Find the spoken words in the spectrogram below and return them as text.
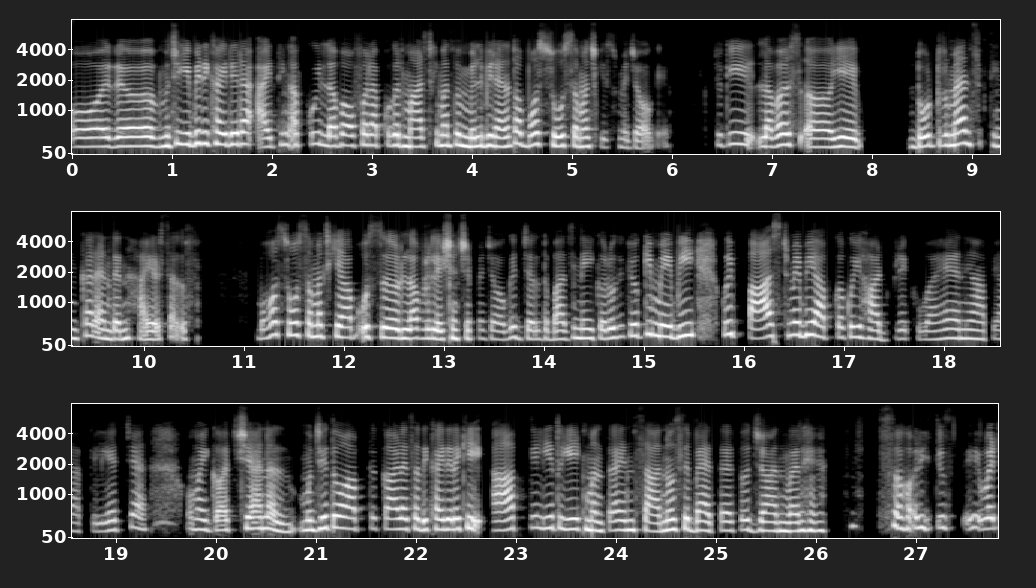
और मुझे ये भी दिखाई दे रहा है आई थिंक अब कोई लव ऑफ़र आपको अगर मार्च के मंथ में मिल भी रहा है ना तो आप बहुत सोच समझ के इसमें जाओगे। क्योंकि लवर्स ये don't romance thinker and then higher self बहुत सोच समझ के आप उस लव रिलेशनशिप में जाओगे, जल्दबाजी नहीं करोगे, क्योंकि मे बी कोई पास्ट में भी आपका कोई हार्ट ब्रेक हुआ है एंड यहाँ पे आपके लिए अच्छा ओ माय गॉड चैनल मुझे तो आपका कार्ड ऐसा दिखाई दे रहा है कि आपके लिए तो ये एक मंत्रा इंसानों से बेहतर तो जानवर हैं। सॉरी टू से बट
